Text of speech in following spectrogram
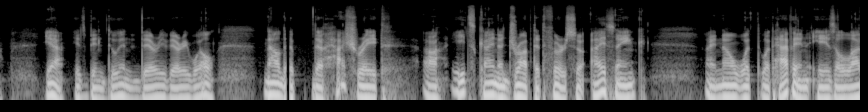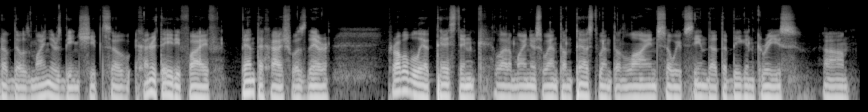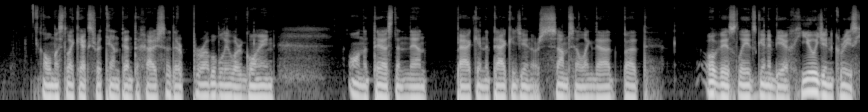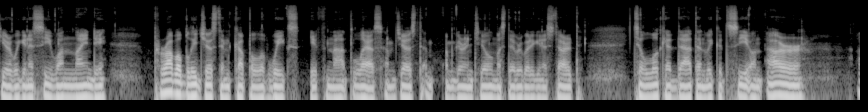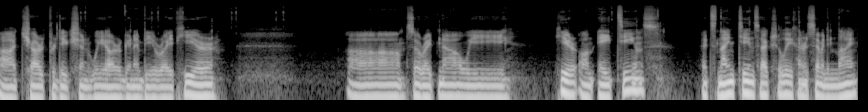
yeah it's been doing very very well. Now the the hash rate uh, it's kind of dropped at first so I think I know what what happened is a lot of those miners being shipped. So 185 pentahash was there probably a testing a lot of miners went on test went online so we've seen that a big increase um, almost like extra 10 pentahash so they probably were going on a test and then back in the packaging or something like that but obviously it's gonna be a huge increase here. We're gonna see 190 probably just in a couple of weeks if not less. I'm just i'm, I'm guarantee almost everybody gonna start to look at that and we could see on our uh, chart prediction we are gonna be right here. Uh, so right now we here on 18th it's 19th actually 179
